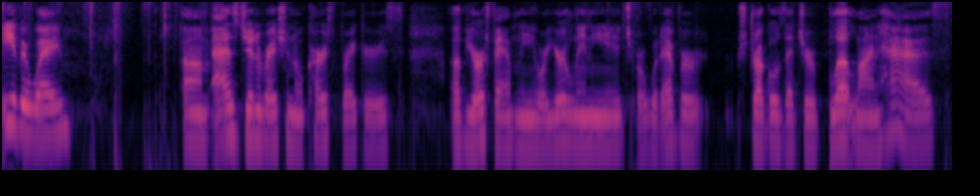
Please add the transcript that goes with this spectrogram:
Either way, um, as generational curse breakers of your family or your lineage or whatever struggles that your bloodline has,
